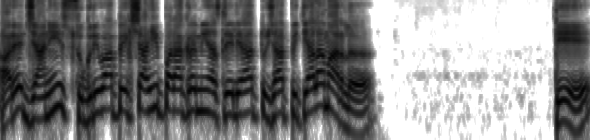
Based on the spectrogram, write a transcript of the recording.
अरे ज्यानी सुग्रीवापेक्षाही पराक्रमी असलेल्या तुझ्या पित्याला मारलं ते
